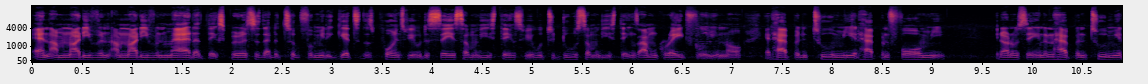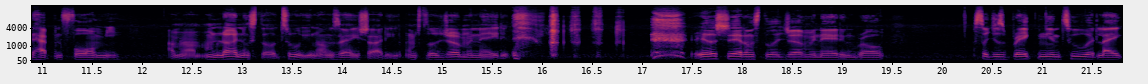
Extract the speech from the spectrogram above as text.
and i'm not even i'm not even mad at the experiences that it took for me to get to this point to be able to say some of these things to be able to do some of these things. I'm grateful you know. It happened to me. It happened for me. You know what i'm saying? It didn't happen to me. It happened for me. I'm, I'm learning still too. You know what i'm saying shawty i'm still germinating. Real shit i'm still germinating bro. So just breaking into it, like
